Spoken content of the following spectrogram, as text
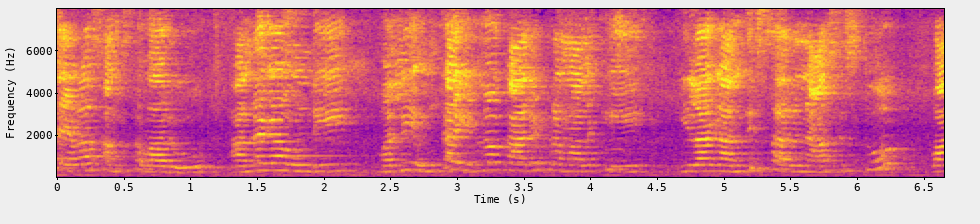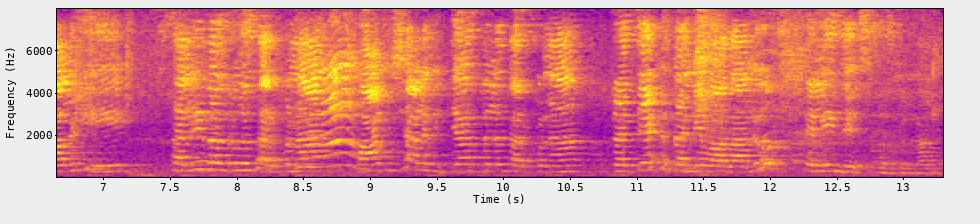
సేవా సంస్థ వారు అండగా ఉండి మళ్ళీ ఇంకా ఎన్నో కార్యక్రమాలకి ఇలాగ అందిస్తారని ఆశిస్తూ వాళ్ళకి తల్లిదండ్రుల తరపున పాఠశాల విద్యార్థుల తరపున ప్రత్యేక ధన్యవాదాలు తెలియజేసుకుంటున్నాను.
